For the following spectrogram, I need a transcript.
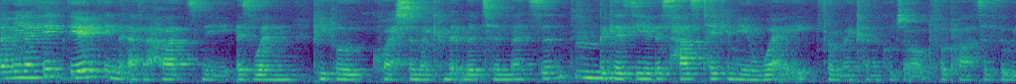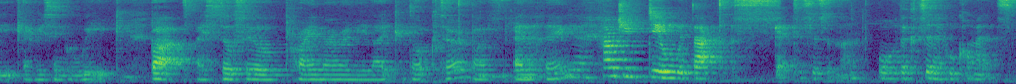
I mean, I think the only thing that ever hurts me is when people question my commitment to medicine. Mm. Because you know this has taken me away from my clinical job for part of the week, every single week. But I still feel primarily like a doctor above anything. Yeah. How do you deal with that skepticism then, or the cynical comments?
